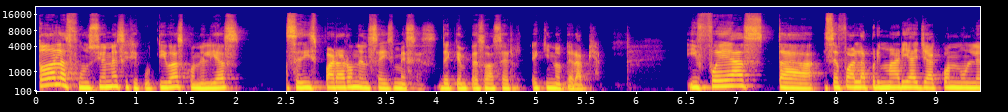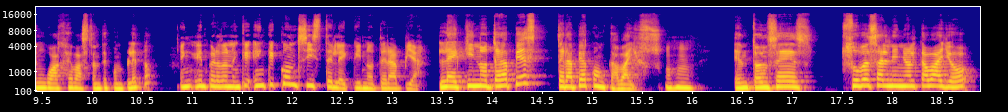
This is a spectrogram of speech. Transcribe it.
todas las funciones ejecutivas con Elías se dispararon en seis meses de que empezó a hacer equinoterapia. Y fue hasta, se fue a la primaria ya con un lenguaje bastante completo. En, perdón, ¿en qué, ¿en qué consiste la equinoterapia? La equinoterapia es terapia con caballos. Entonces, subes al niño al caballo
